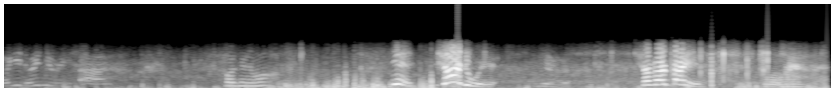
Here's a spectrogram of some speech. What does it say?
What are you doing, you retard? Fucking him off. Yeah, shall I do it? Yeah. Shall I buy it? Oh.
